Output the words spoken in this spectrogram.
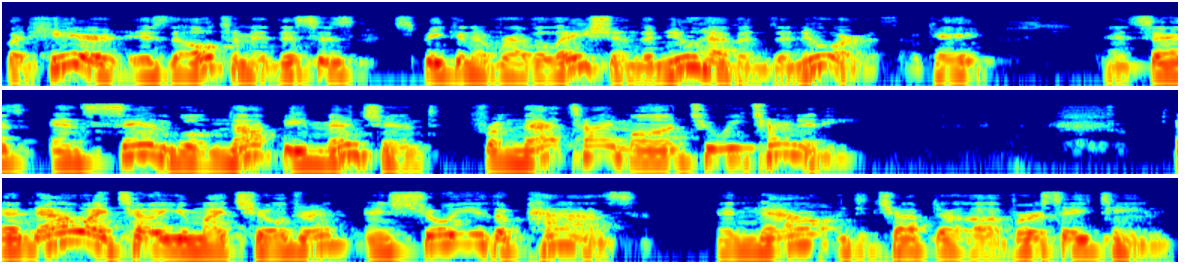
but here is the ultimate. This is speaking of Revelation, the new heavens, the new earth. Okay, and it says, and sin will not be mentioned from that time on to eternity. And now I tell you, my children, and show you the paths. And now into chapter, uh, verse 18,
